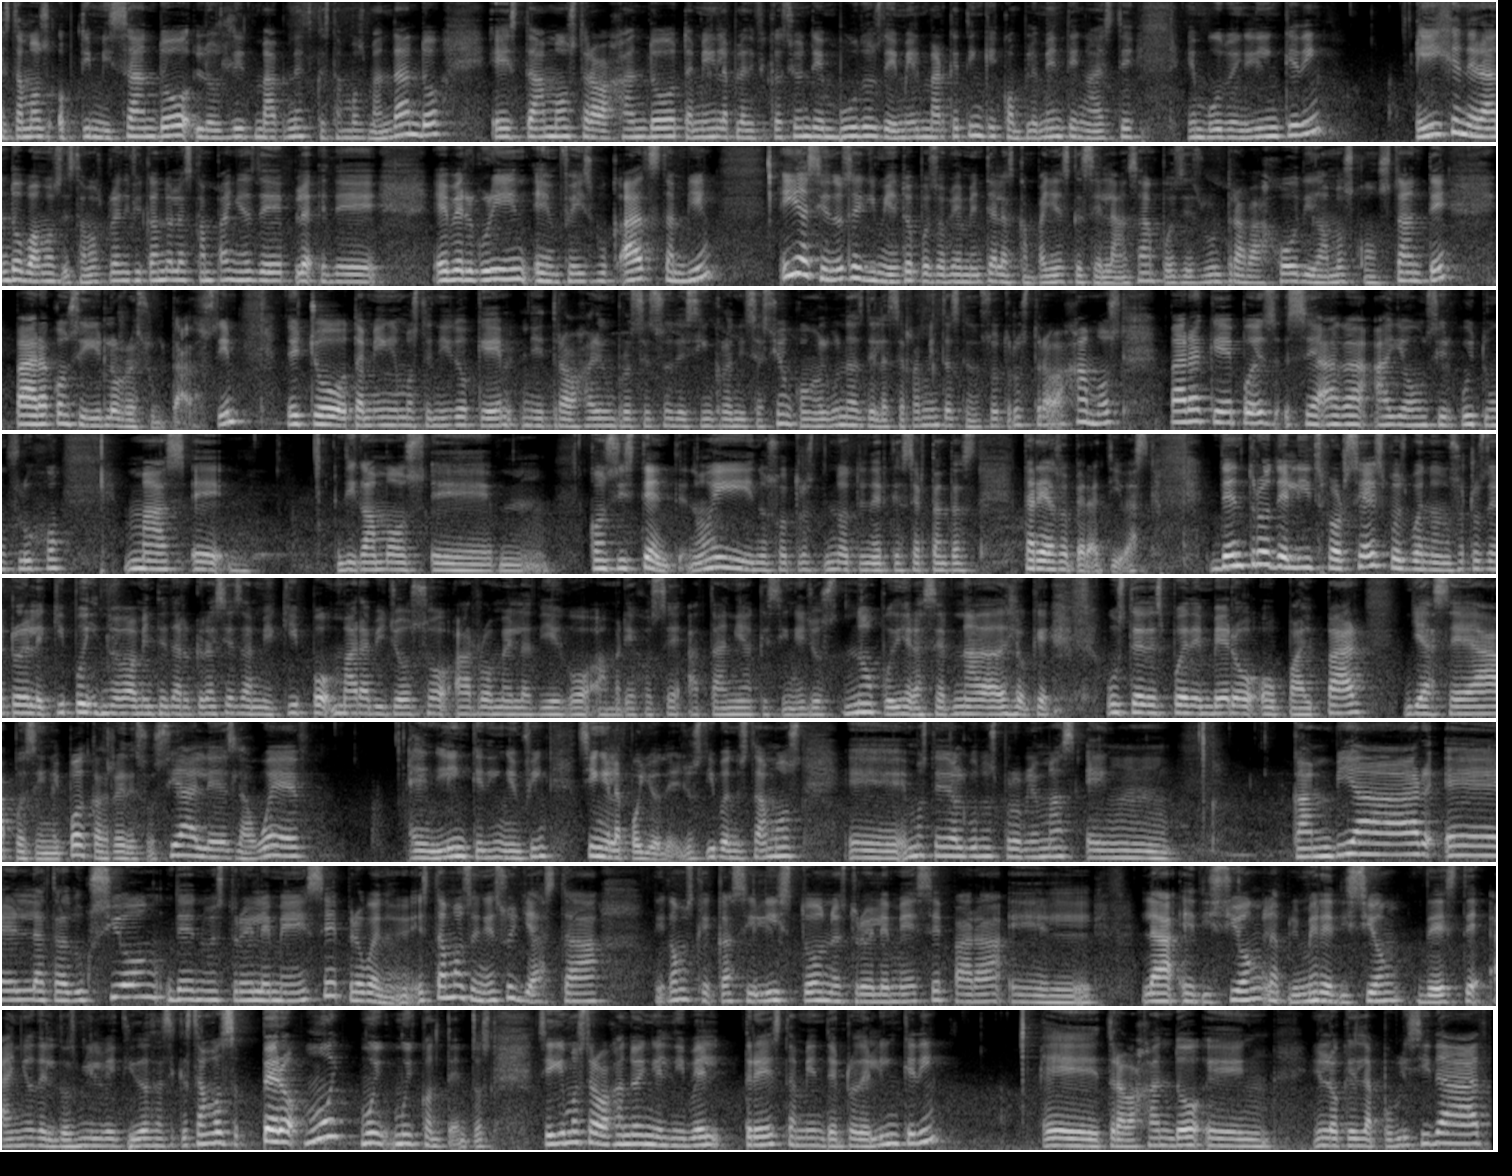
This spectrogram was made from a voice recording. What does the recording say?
Estamos optimizando los lead magnets que estamos mandando. Estamos trabajando también la planificación de embudos de email marketing que complementen a este embudo en LinkedIn y generando, vamos, estamos planificando las campañas de, de Evergreen en Facebook Ads también y haciendo seguimiento pues obviamente a las campañas que se lanzan pues es un trabajo digamos constante para conseguir los resultados ¿sí? de hecho también hemos tenido que eh, trabajar en un proceso de sincronización con algunas de las herramientas que nosotros trabajamos para que pues se haga haya un circuito un flujo más eh, digamos, eh, consistente, ¿no? Y nosotros no tener que hacer tantas tareas operativas. Dentro de Leads for Sales, pues bueno, nosotros dentro del equipo y nuevamente dar gracias a mi equipo maravilloso, a Romela, Diego, a María José, a Tania, que sin ellos no pudiera hacer nada de lo que ustedes pueden ver o, palpar, ya sea pues en el podcast, redes sociales, la web, en LinkedIn, en fin, sin el apoyo de ellos. Y bueno, estamos, eh, hemos tenido algunos problemas en cambiar eh, la traducción de nuestro LMS, pero bueno, estamos en eso, ya está, digamos que casi listo nuestro LMS para el, la edición, la primera edición de este año del 2022, así que estamos, pero muy, muy, muy contentos. Seguimos trabajando en el nivel 3 también dentro de LinkedIn, eh, trabajando en, en lo que es la publicidad,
